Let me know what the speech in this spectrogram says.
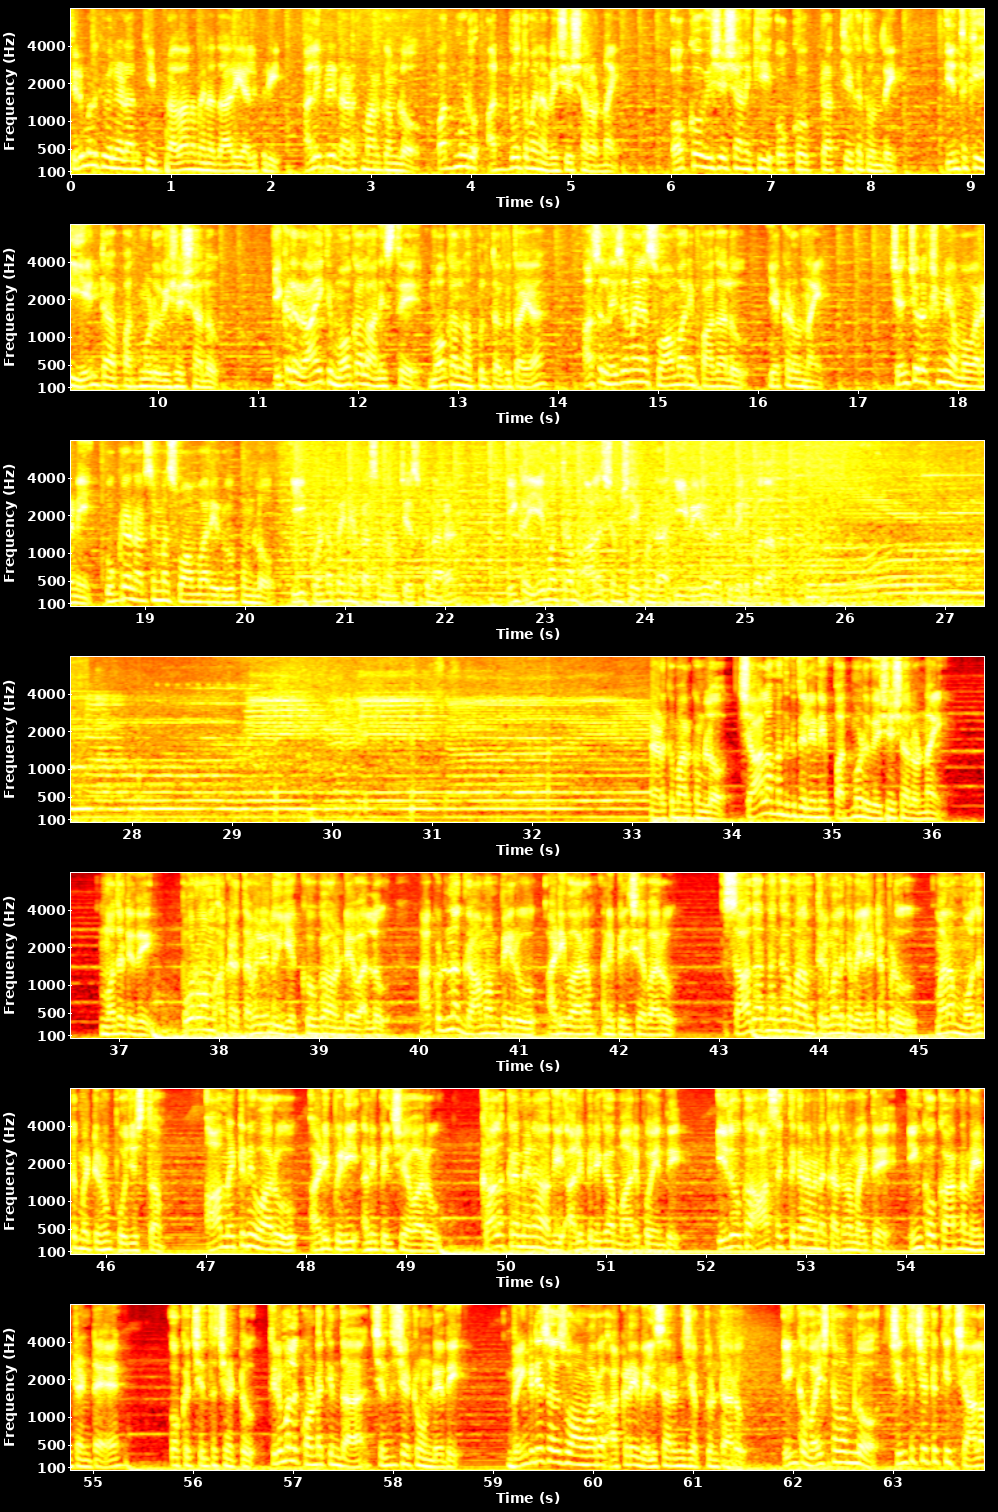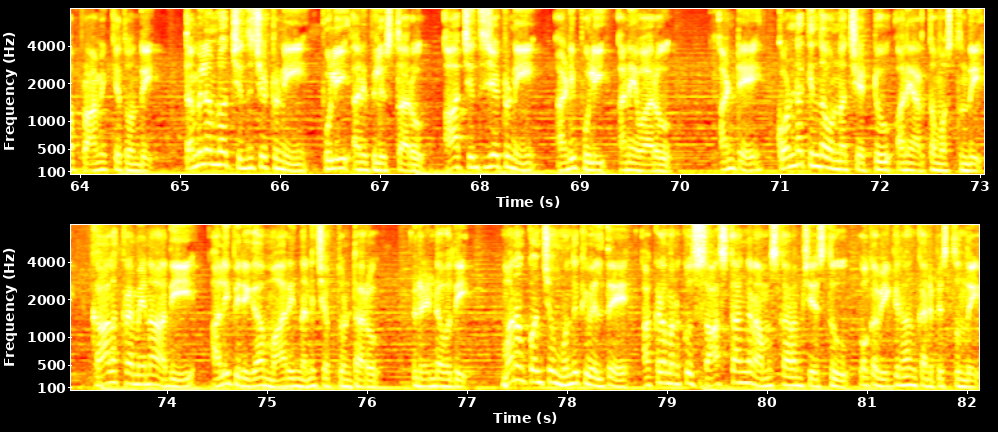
తిరుమలకి వెళ్ళడానికి ప్రధానమైన దారి అలిపిరి. అలిపిరి నడక మార్గంలో పదమూడు అద్భుతమైన విశేషాలున్నాయి. ఒక్కో విశేషానికి ఒక్కో ప్రత్యేకత ఉంది. ఇంతకీ ఏంటా పదమూడు విశేషాలు? ఇక్కడ రాయికి మోకాలు ఆనిస్తే మోకాలు నొప్పులు తగ్గుతాయా? అసలు నిజమైన స్వామివారి పాదాలు ఎక్కడ ఉన్నాయి చెంచులక్ష్మి అమ్మవారిని ఉగ్ర నరసింహ స్వామివారి రూపంలో ఈ కొండపైనే ప్రసన్నం చేసుకున్నారా? ఇంకా ఏమాత్రం ఆలస్యం చేయకుండా ఈ వీడియోలోకి వెళ్ళిపోదాం. నడక మార్గంలో చాలా మందికి తెలియని పదమూడు విశేషాలున్నాయి. మొదటిది పూర్వం అక్కడ తమిళులు ఎక్కువగా ఉండేవాళ్ళు. అక్కడున్న గ్రామం పేరు అడివారం అని పిలిచేవారు. సాధారణంగా మనం తిరుమలకి వెళ్ళేటప్పుడు మనం మొదటి మెట్టును పూజిస్తాం. ఆ మెట్టిని వారు అడిపిడి అని పిలిచేవారు. కాలక్రమేణా అది అలిపిరిగా మారిపోయింది. ఇది ఒక ఆసక్తికరమైన కథనం అయితే ఇంకో కారణం ఏంటంటే ఒక చింత చెట్టు. తిరుమల కొండ కింద చింత చెట్టు ఉండేది. వెంకటేశ్వర స్వామివారు అక్కడే వెలిసారని చెప్తుంటారు. ఇంకా వైష్ణవంలో చింత చెట్టుకి చాలా ప్రాముఖ్యత ఉంది. తమిళంలో చింత చెట్టుని పులి అని పిలుస్తారు. ఆ చింత చెట్టుని అడిపులి అనేవారు. అంటే కొండ కింద ఉన్న చెట్టు అని అర్థం వస్తుంది. కాలక్రమేణా అది అలిపిరిగా మారిందని చెప్తుంటారు. రెండవది మనం కొంచెం ముందుకు వెళ్తే అక్కడ మనకు సాష్టాంగ నమస్కారం చేస్తూ ఒక విగ్రహం కనిపిస్తుంది.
